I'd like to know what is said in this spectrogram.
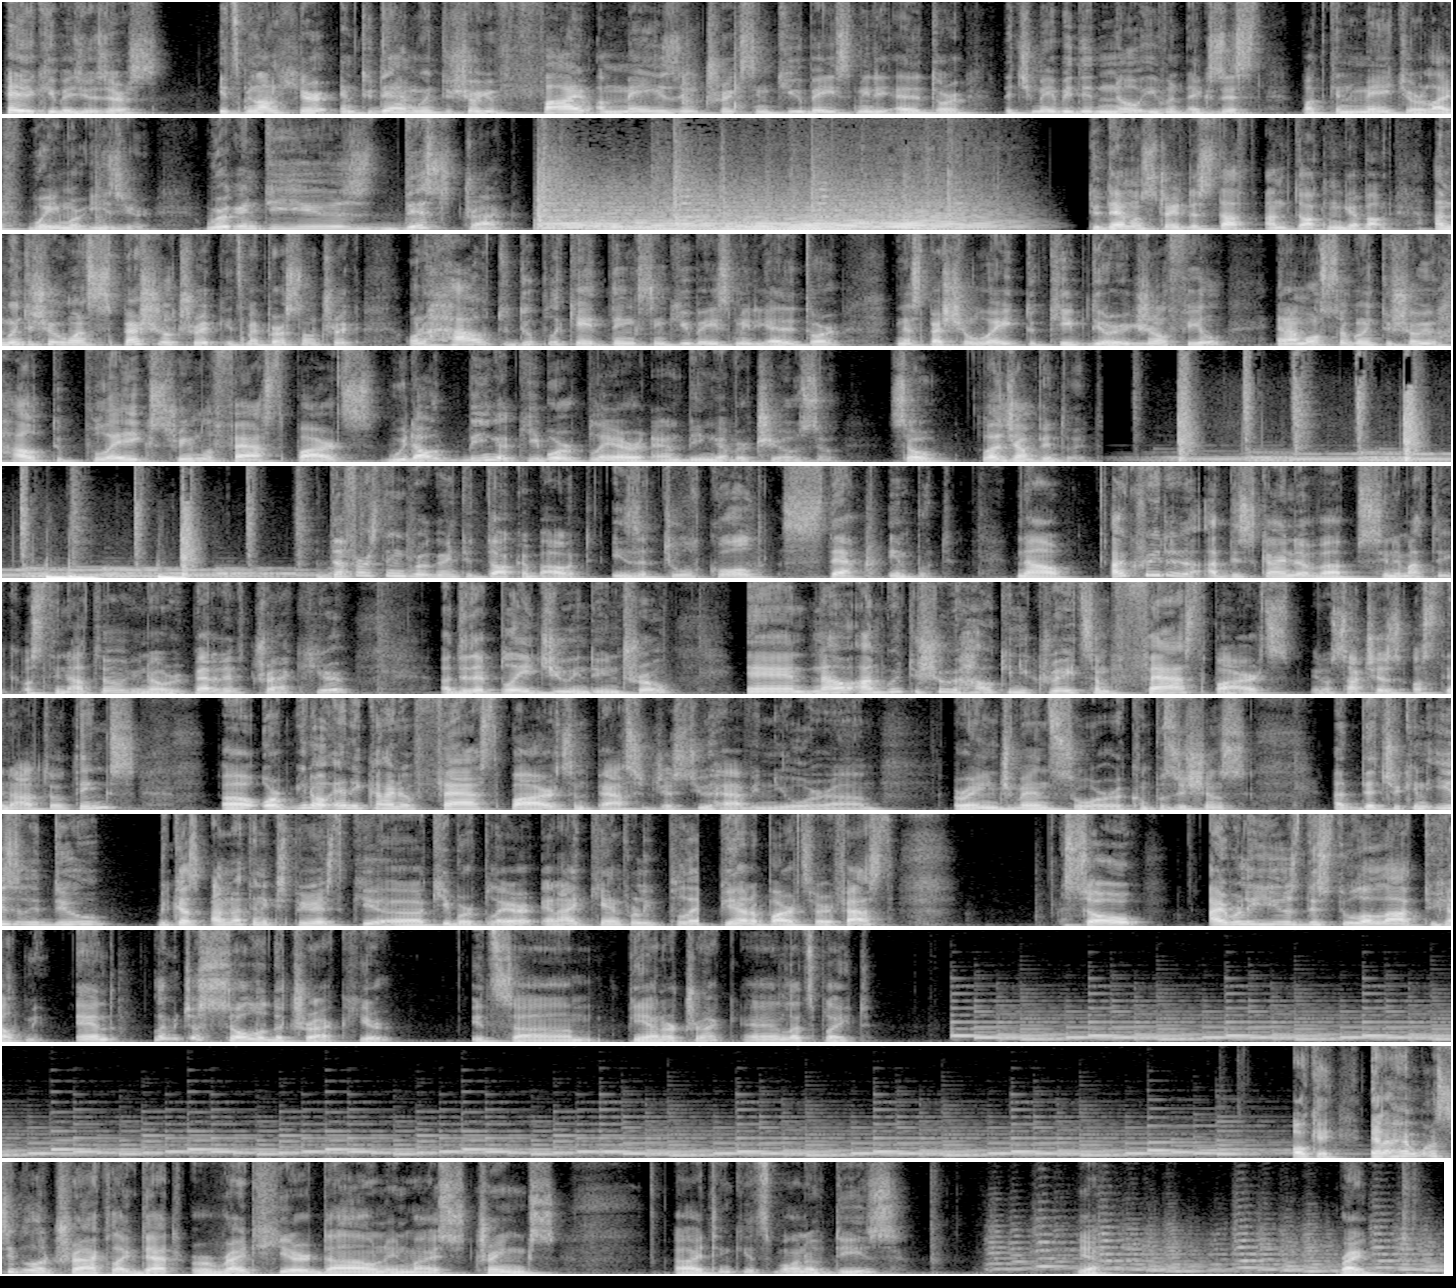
Hey Cubase users, it's Milan here and today I'm going to show you 5 amazing tricks in Cubase MIDI editor that you maybe didn't know even exist but can make your life way more easier. We're going to use this track to demonstrate the stuff I'm talking about. I'm going to show you one special trick, it's my personal trick, on how to duplicate things in Cubase MIDI editor in a special way to keep the original feel and I'm also going to show you how to play extremely fast parts without being a keyboard player and being a virtuoso. So let's jump into it. The first thing we're going to talk about is a tool called Step Input. Now, I created a, this kind of a cinematic, ostinato, you know, repetitive track here uh, that I played you in the intro. And now I'm going to show you how can you create some fast parts, you know, such as ostinato things, uh, or you know any kind of fast parts and passages you have in your um, arrangements or compositions uh, that you can easily do because I'm not an experienced key, uh, keyboard player and I can't really play piano parts very fast. So I really use this tool a lot to help me. And let me just solo the track here. It's a um, piano track and let's play it. Okay, and I have one similar track like that right here down in my strings. Uh, I think it's one of these. Yeah. Right.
